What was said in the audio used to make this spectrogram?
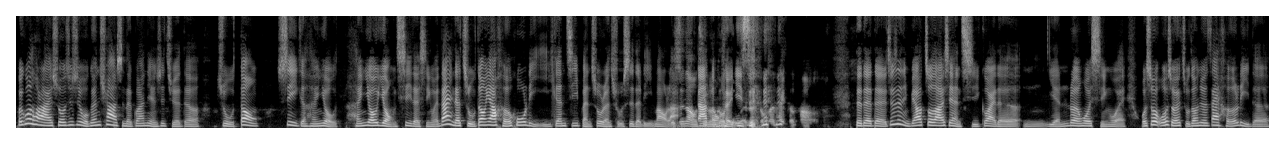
回过头来说，就是我跟 Charles 的观点是觉得主动是一个很有很有勇气的行为，但你的主动要合乎礼仪跟基本做人处事的礼貌啦。不是那种大的意思太可怕了。对对对，就是你不要做到一些很奇怪的嗯言论或行为。我说我所谓主动，就是在合理的、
